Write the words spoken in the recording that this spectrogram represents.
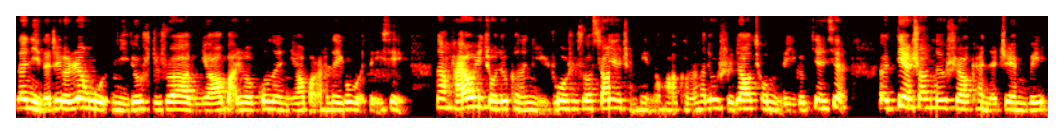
那你的这个任务，你就是说要你要把这个功能，你要保证它的一个稳定性。那还有一种，就可能你如果是说商业产品的话，可能它就是要求你的一个变现，呃，电商它就是要看你的 GMV，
